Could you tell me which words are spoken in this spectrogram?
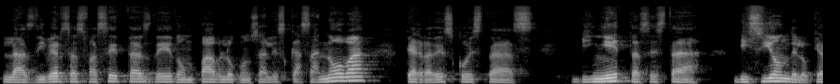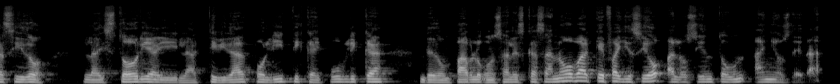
las diversas facetas de don Pablo González Casanova. Te agradezco estas viñetas, esta visión de lo que ha sido la historia y la actividad política y pública de don Pablo González Casanova, que falleció a los 101 años de edad.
